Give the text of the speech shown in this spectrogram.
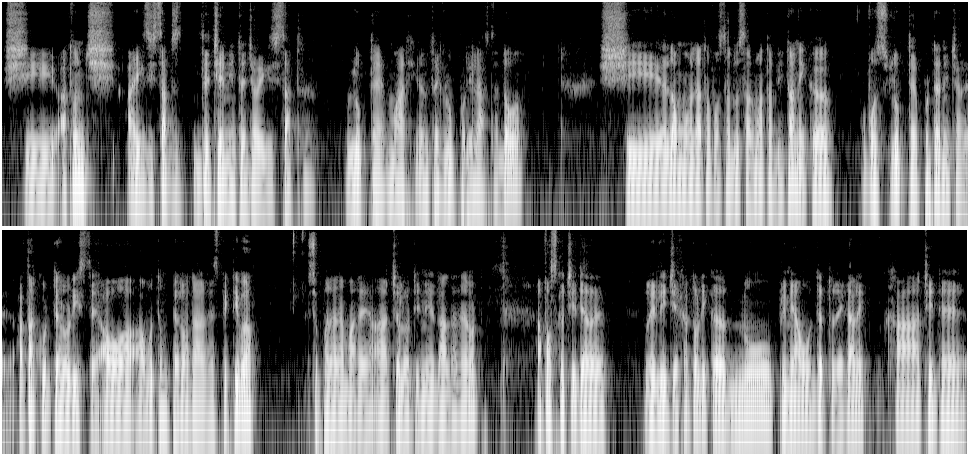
Și atunci a existat, decenii întregi au existat lupte mari între grupurile astea două și la un moment dat a fost adus armata britanică, au fost lupte puternice, atacuri teroriste au, au avut în perioada respectivă, supărarea mare a celor din Irlanda de Nord a fost că cei de religie catolică nu primeau drepturi egale ca cei de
